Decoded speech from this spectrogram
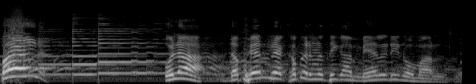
પણ ઓલા ડફેરને ખબર નથી કે આ મેલડીનો માલ છે.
